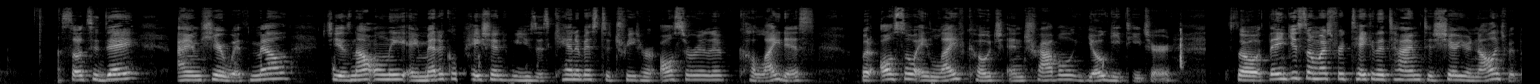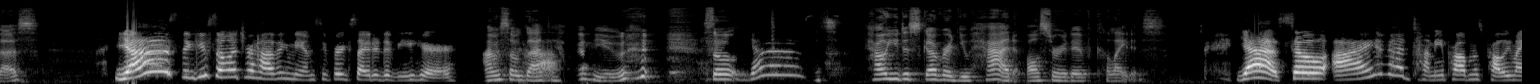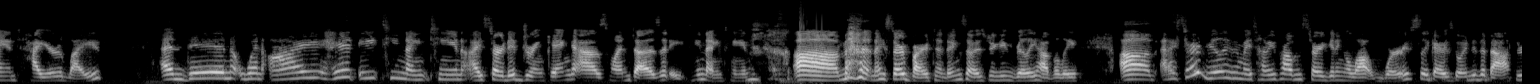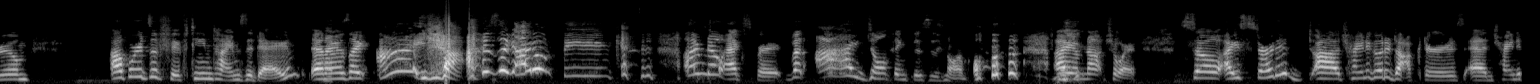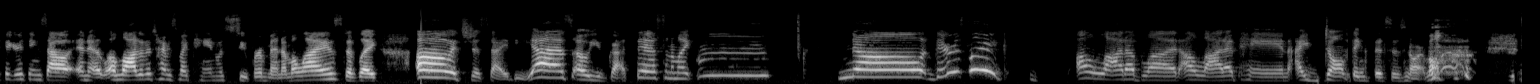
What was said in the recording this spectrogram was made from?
So today I am here with Mel. She is not only a medical patient who uses cannabis to treat her ulcerative colitis, but also a life coach and travel yogi teacher. So, thank you so much for taking the time to share your knowledge with us. Yes, thank you so much for having me. I'm super excited to be here. I'm so glad yeah. to have you. so, yes. How you discovered you had ulcerative colitis? Yeah, so I have had tummy problems probably my entire life. And then when I hit 18, 19, I started drinking as one does at 18, 19. Um, and I started bartending. So I was drinking really heavily. Um, and I started realizing my tummy problems started getting a lot worse. Like I was going to the bathroom upwards of 15 times a day. And I was like, I, yeah, I was like, I don't think, I'm no expert, but I don't think this is normal. I am not sure. So I started uh, trying to go to doctors and trying to figure things out. And a lot of the times my pain was super minimalized of like, oh, it's just IBS. Oh, you've got this. And I'm like, mm, no, there's like a lot of blood, a lot of pain. I don't think this is normal.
